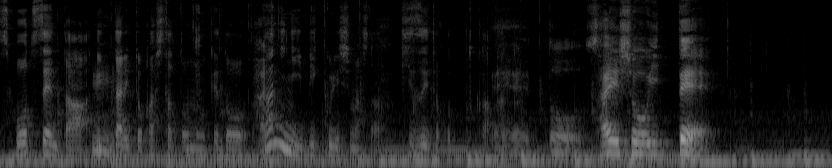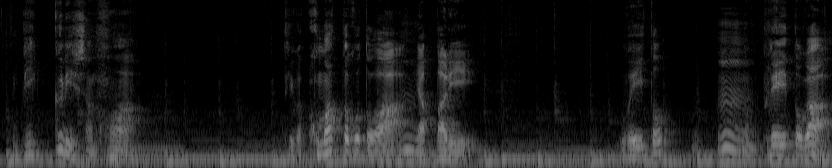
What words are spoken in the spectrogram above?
スポーツセンター行ったりとかしたと思うけど、はい。何にびっくりしました？気づいたこととか、えーっと最初行ってびっくりしたのはっていうか困ったことは、うん。やっぱりウェイト？のうん、プレートが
